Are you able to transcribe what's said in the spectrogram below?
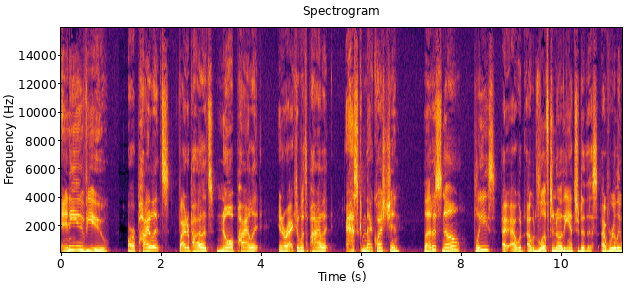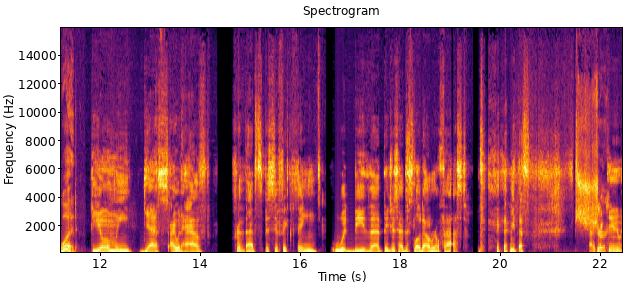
any of you are pilots, fighter pilots, know a pilot, interacted with a pilot, ask them that question. Let us know, please. I, I would I would love to know the answer to this. I really would. The only guess I would have for that specific thing would be that they just had to slow down real fast. I mean, that's I- I, can't, even,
